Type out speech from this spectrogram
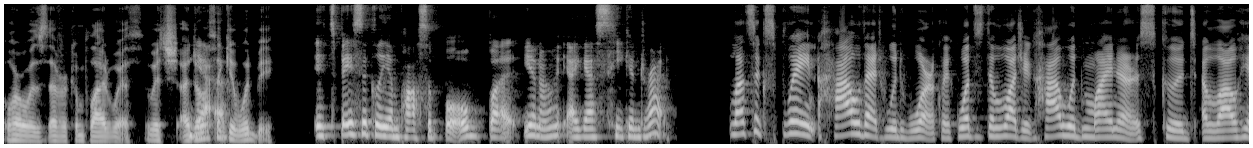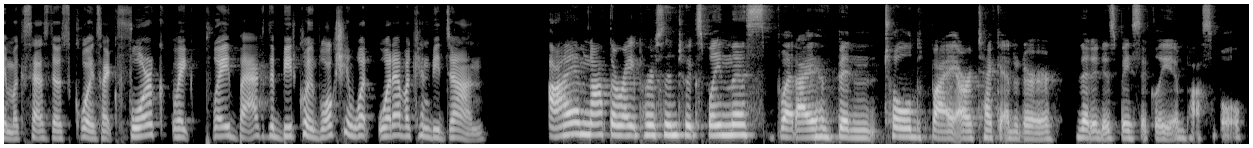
or was ever complied with, which I don't yeah. think it would be. It's basically impossible, but, you know, I guess he can try let's explain how that would work. Like what's the logic? How would miners could allow him access those coins? Like fork like play back the bitcoin blockchain? What whatever can be done? I am not the right person to explain this but i have been told by our tech editor that it is basically impossible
